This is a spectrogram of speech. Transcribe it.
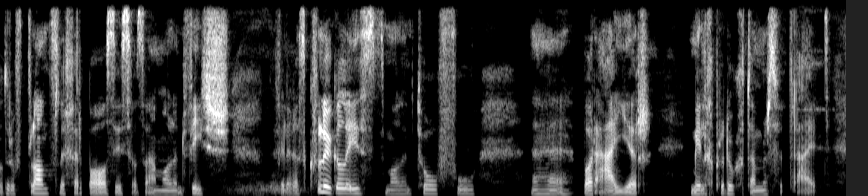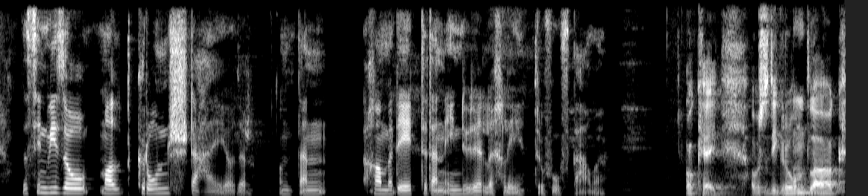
oder auf pflanzlicher Basis, also auch mal ein Fisch, vielleicht ein Geflügel ist, mal ein Tofu, äh, ein paar Eier, Milchprodukte, wenn man es vertreibt. Das sind wie so mal die Grundsteine, oder? Und dann kann man dort dann individuell ein bisschen drauf aufbauen. Okay, aber so die Grundlage,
